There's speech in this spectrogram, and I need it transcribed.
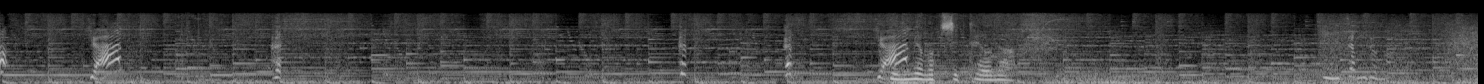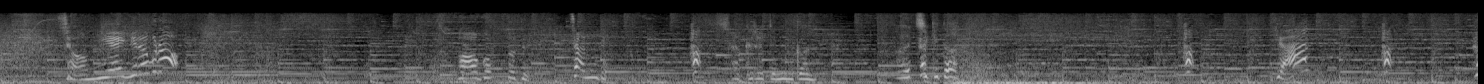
헛! 야! 야! 운명 없이 태어나 이 정도 정의의 이름으로 버곡소들 전개 사그라드는 건 아직이다. 야! 하! 흐!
